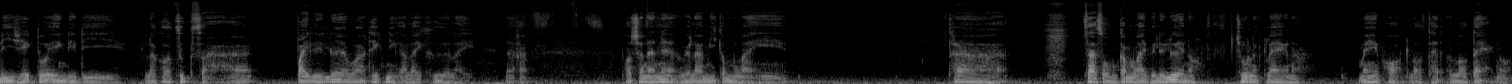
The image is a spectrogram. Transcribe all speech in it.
รีเช็คตัวเองดีๆ แล้วก็ศึกษา ไปเรื่อยๆว่าเทคนิคอะไรคืออะไรนะครับ เพราะฉะนั้นเนี่ยเวลามีกำไร ถ้าสะสมกำไรไปเรื่อยๆเนาะช่วงแรกๆเนาะไม่ให้พอร์ตเราแตเราแตกเนาะ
